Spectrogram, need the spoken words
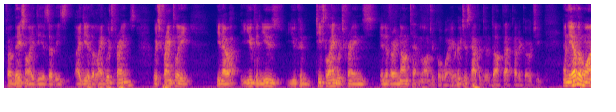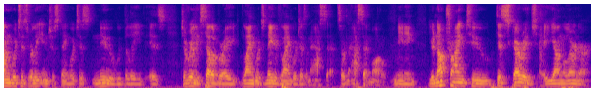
foundational ideas are these idea of the language frames, which frankly, you know, you can use, you can teach language frames in a very non-technological way. We just happen to adopt that pedagogy. And the other one, which is really interesting, which is new, we believe, is to really celebrate language, native language as an asset. So an asset model, meaning you're not trying to discourage a young learner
